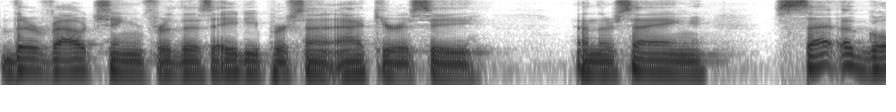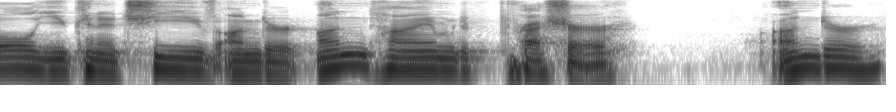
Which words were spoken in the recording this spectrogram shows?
they're vouching for this 80% accuracy and they're saying set a goal you can achieve under untimed pressure. Under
